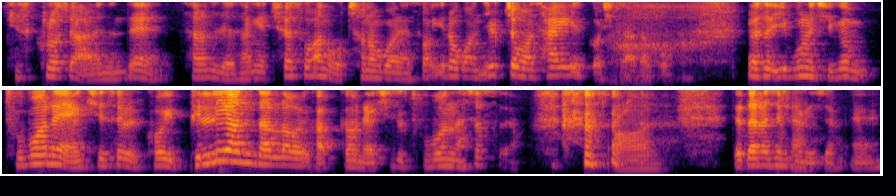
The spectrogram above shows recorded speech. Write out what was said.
disclosure 안 했는데 사람들 예상에 최소한 5천억 원에서 1억 원, 1조 원 사이일 것이다라고. 그래서 이분은 지금 두 번의 exit을 거의 billion 달러에 가까운 exit을 두번 하셨어요. 어, 대단하신 진짜. 분이죠. 예,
